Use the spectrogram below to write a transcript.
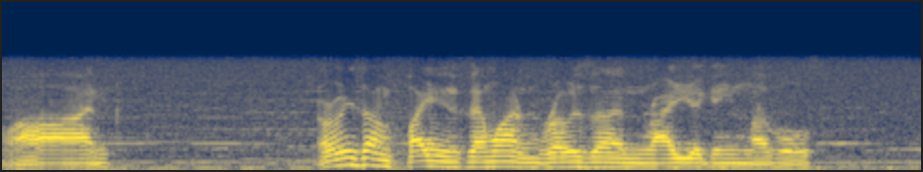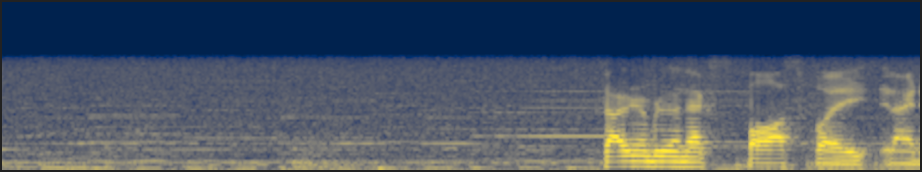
Come on. The reason I'm fighting is I want Rosa and Rydia to gain levels. I remember the next boss fight and I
